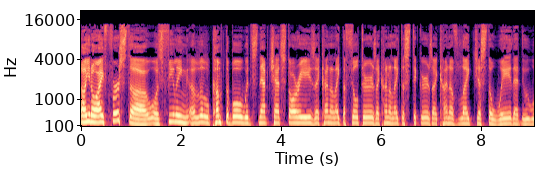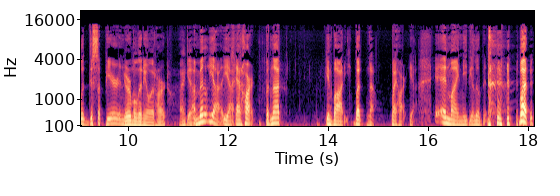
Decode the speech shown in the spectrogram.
Now, you know, I first uh, was feeling a little comfortable with Snapchat stories. I kind of like the filters. I kind of like the stickers. I kind of like just the way that it would disappear. You're a millennial at heart. I get it. yeah, yeah, at heart, but not in body. But no my heart, yeah, and mine maybe a little bit. but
